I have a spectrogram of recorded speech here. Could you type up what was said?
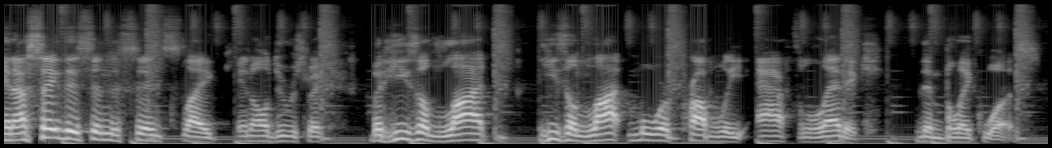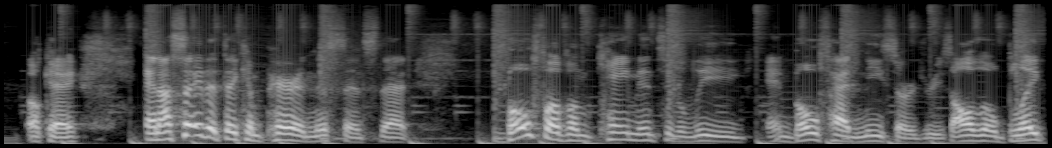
and I say this in the sense like in all due respect, but he's a lot he's a lot more probably athletic than Blake was. Okay. And I say that they compare in this sense that both of them came into the league and both had knee surgeries. Although Blake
